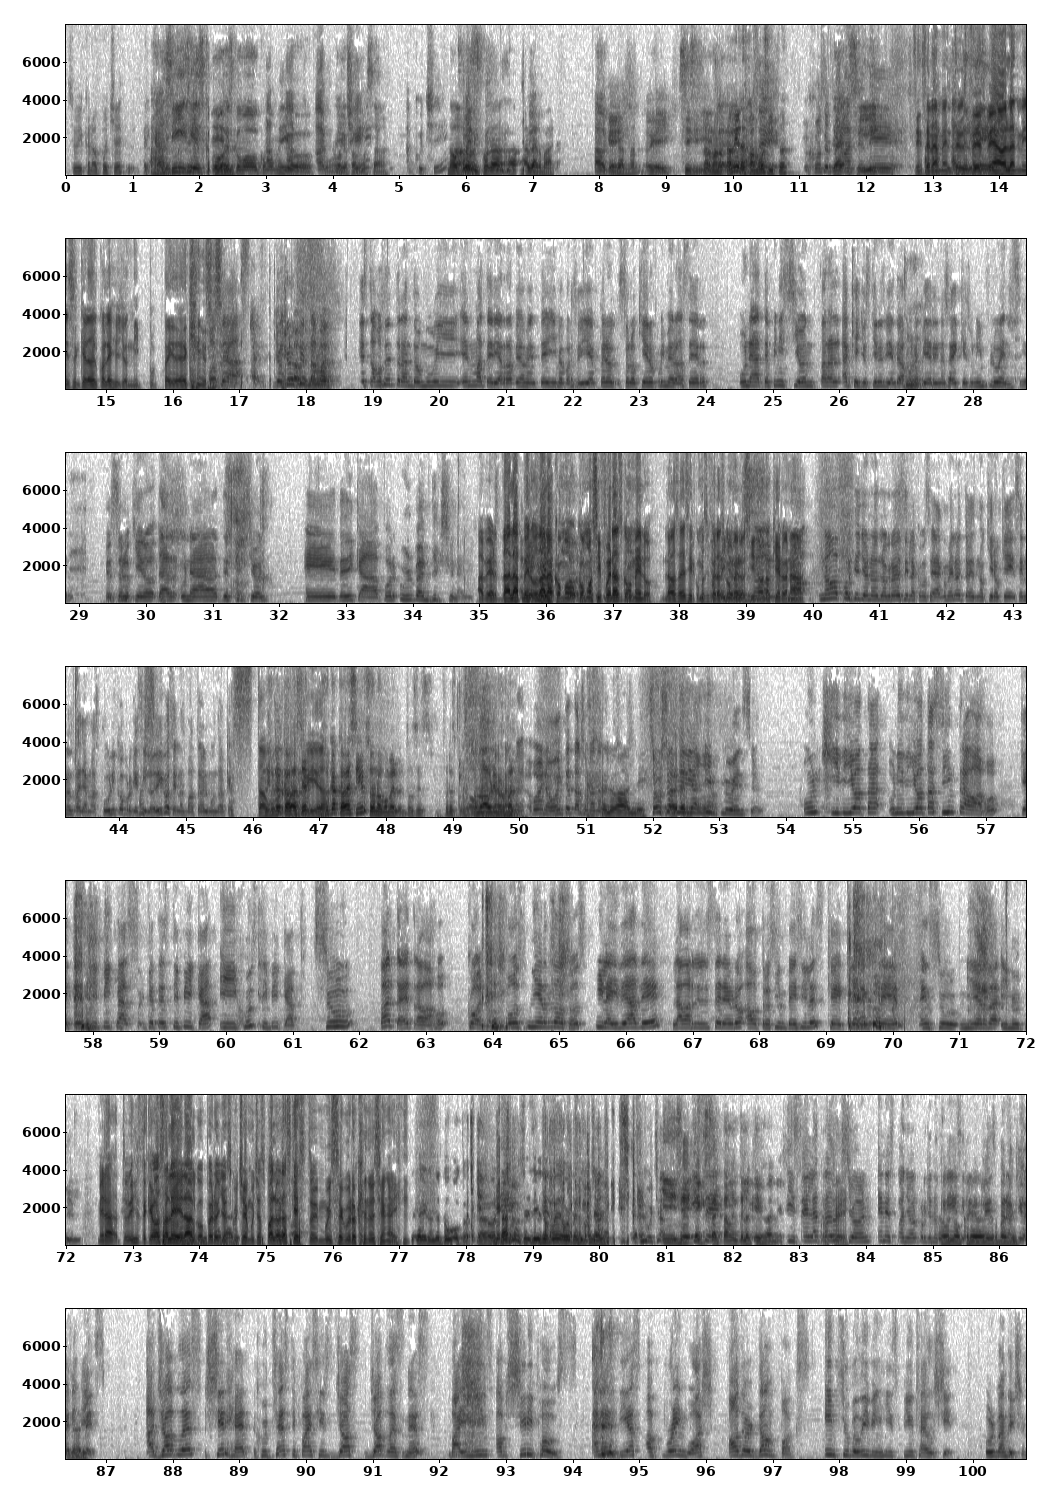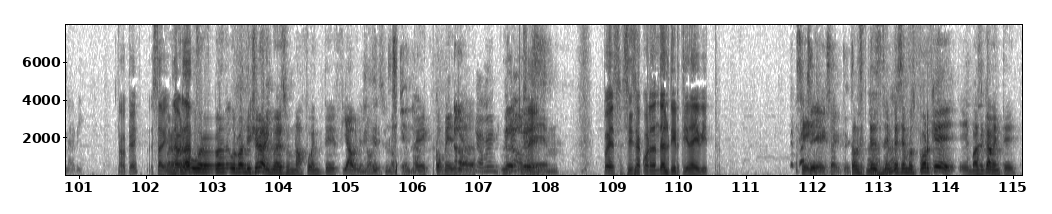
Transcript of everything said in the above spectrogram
se ubican a Poché. de Ah, sí, sí, es como, El- es como, como ¿A- medio, a- a como medio coche? famosa. ¿Acuché? No, Ah, pero pues- ubicó la- a, a la hermana. Ah, ok. ¿La hermana? Ok, sí, sí, sí. La hermana también es famosita. José, pero antes sí. de... Sinceramente, Antes ustedes de- me hablan y me dicen que era del colegio y yo ni puta idea de quién es. O sea, yo creo No, que es estamos, normal. Estamos entrando muy en materia rápidamente y me parece bien, pero solo quiero primero hacer una definición para aquellos quienes viven debajo de una piedra y no saben qué es un influencer. Yo solo quiero dar una descripción eh, dedicada por Urban Dictionary. A ver, dala, pero dala como, como si fueras gomelo. Le vas a decir como si fueras no- gomelo, si no, no quiero nada. No, porque yo no logro decirla como sea Gomelo, entonces no quiero que se nos vaya más público, porque si lo digo se nos va todo el mundo acá. Está Eso que acaba de hacer, eso que acaba de decir sonó gomelo, entonces fresco, solo hable normal. Bueno, voy a intentar sonar. Saludable. Social ver, media niña. influencer. Un idiota, un idiota sin trabajo que testifica, que testifica y justifica su falta de trabajo con post mierdosos y la idea de lavarle el cerebro a otros imbéciles que quieren creer en su mierda inútil. Mira, tú dijiste que vas a leer algo, pero yo escuché muchas palabras que estoy muy seguro que no decían ahí. de tu boca. La verdad, no sé si eso fue Escucha y dice exactamente lo que dijo Daniel. Hice la traducción en español porque no quería decir en inglés, pero aquí va en inglés. A jobless shithead who testifies his just joblessness by means of shitty posts and ideas of brainwash other dumb fucks into believing his futile shit. Urban Dictionary. Ok, está bien. Bueno, La verdad, Urban, Urban Dictionary no es una fuente fiable, ¿no? Es una Sí, fuente no. de comedia. No, no. eh, pues, si se acuerdan del Dirty David, sí. Sí, exacto. Entonces empecemos porque eh, básicamente,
